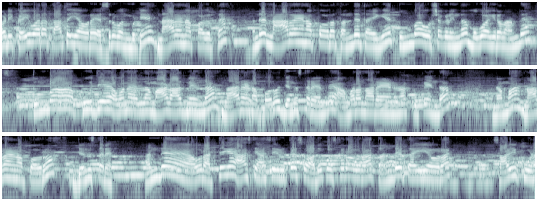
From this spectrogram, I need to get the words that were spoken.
ನೋಡಿ, ಕೈವಾರ ತಾತಯ್ಯ ಅವರ ಹೆಸರು ಬಂದ್ಬಿಟ್ಟು ನಾರಾಯಣಪ್ಪ ಆಗುತ್ತೆ. ಅಂದ್ರೆ ನಾರಾಯಣಪ್ಪ ಅವರ ತಂದೆ ತಾಯಿಗೆ ತುಂಬಾ ವರ್ಷಗಳಿಂದ ಮಗುವಾಗಿರಲ್ಲ. ಅಂದ್ರೆ ತುಂಬಾ ಪೂಜೆ ಅವನ ಎಲ್ಲ ಮಾಡಾದ್ಮೇಲಿಂದ ನಾರಾಯಣಪ್ಪ ಅವರು ಜನಿಸ್ತಾರೆ. ಅಂದ್ರೆ ಅಮರನಾರಾಯಣನ ಕೃಪೆಯಿಂದ ನಮ್ಮ ನಾರಾಯಣಪ್ಪ ಅವರು ಜನಿಸ್ತಾರೆ. ಅಂದ್ರೆ ಅವ್ರ ಅತ್ತೆಗೆ ಆಸ್ತಿ ಆಸೆ ಇರುತ್ತೆ. ಸೊ ಅದಕ್ಕೋಸ್ಕರ ಅವರ ತಂದೆ, ತಾಯಿಯವರ ಸಾವಿ ಕೂಡ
